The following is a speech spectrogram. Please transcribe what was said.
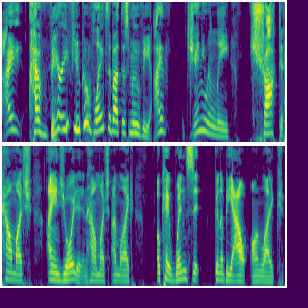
I have very few complaints about this movie. I genuinely shocked at how much I enjoyed it and how much I'm like, okay, when's it gonna be out on like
